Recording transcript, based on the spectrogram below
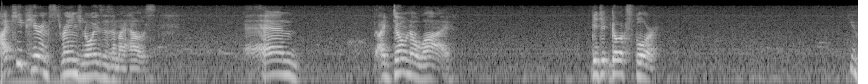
I keep hearing strange noises in my house. And I don't know why. Gidget, go explore. You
